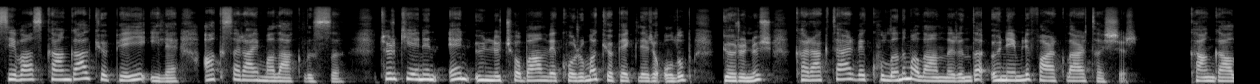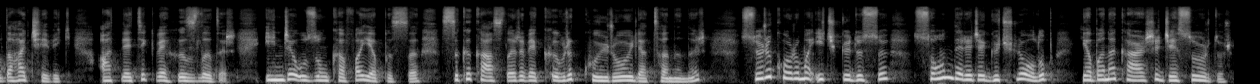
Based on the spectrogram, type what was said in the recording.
Sivas Kangal köpeği ile Aksaray Malaklısı, Türkiye'nin en ünlü çoban ve koruma köpekleri olup görünüş, karakter ve kullanım alanlarında önemli farklar taşır. Kangal daha çevik, atletik ve hızlıdır. İnce uzun kafa yapısı, sıkı kasları ve kıvrık kuyruğuyla tanınır. Sürü koruma içgüdüsü son derece güçlü olup yabana karşı cesurdur.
